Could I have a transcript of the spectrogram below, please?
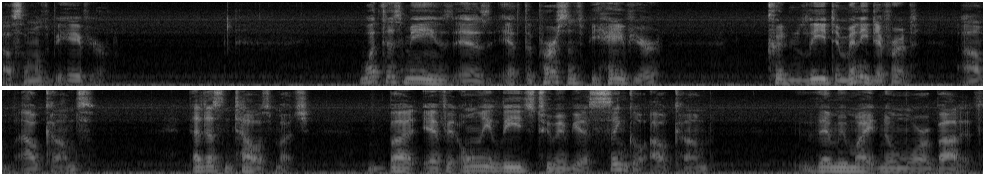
of someone's behavior. What this means is if the person's behavior could lead to many different um, outcomes, that doesn't tell us much. But if it only leads to maybe a single outcome, then we might know more about it.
